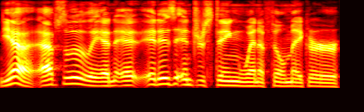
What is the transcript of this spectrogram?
Yeah, absolutely. And it, it is interesting when a filmmaker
